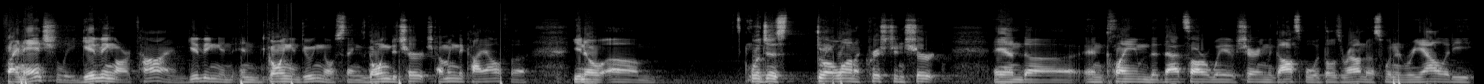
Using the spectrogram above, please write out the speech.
financially, giving our time, giving and, and, going and doing those things, going to church, coming to Chi Alpha. You know, um, we'll just throw on a Christian shirt and uh, and claim that that's our way of sharing the gospel with those around us. When in reality,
